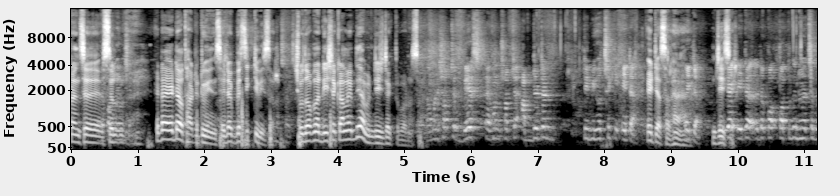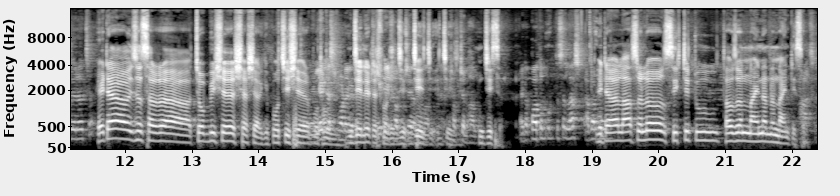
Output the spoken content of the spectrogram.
রেঞ্জে সেল এটা এটাও থার্টি টু ইঞ্চ এটা বেসিক টিভি স্যার। শুধু আপনার ডিশে কানেক্ট দিয়ে আপনি ডিশ দেখতে পারেন স্যার। তার সবচেয়ে বেস্ট এখন সবচেয়ে আপডেটেড টিভি হচ্ছে কি এটা? এটা স্যার হ্যাঁ জি স্যার। এটা এটা কতদিন হয়েছে বের হয়েছে? এটা হয়েছে স্যার চব্বিশের শেষে আর কি পঁচিশের প্রথমে জি লেটেস্ট মডেল জি জি জি জি জি স্যার। এটা কত পড়তেছে লাস্ট এটা লাস্ট হলো sixty two thousand nine hundred ninety sir আচ্ছা।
